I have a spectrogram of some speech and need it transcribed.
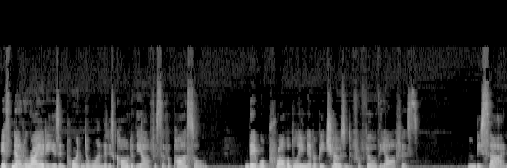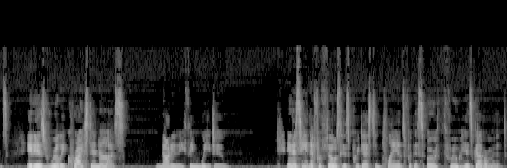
If notoriety is important to one that is called to the office of apostle, they will probably never be chosen to fulfill the office. Besides, it is really Christ in us, not anything we do. It is He that fulfills His predestined plans for this earth through His government.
